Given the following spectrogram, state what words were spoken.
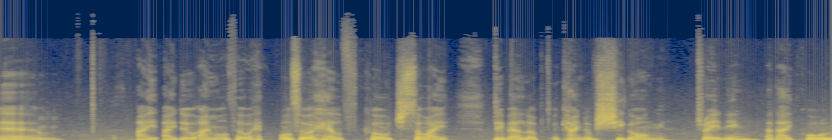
um, I, I do. I'm also also a health coach, so I developed a kind of qigong training that I call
